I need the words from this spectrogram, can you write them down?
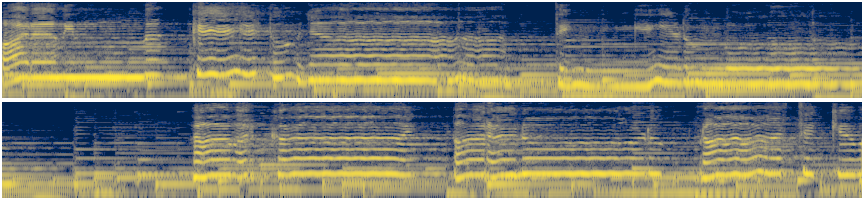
പരനിന്ന് കേട്ടു ഞാൻ തിങ്ങിടുമ്പോ. അവർക്കായി പരനോടു പ്രാർത്ഥിക്കുക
